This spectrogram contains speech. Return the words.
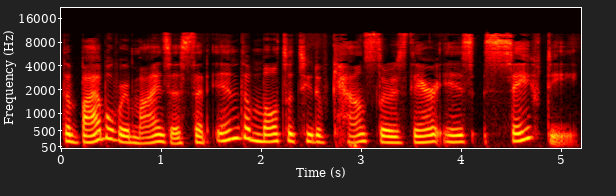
The Bible reminds us that in the multitude of counselors, there is safety.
